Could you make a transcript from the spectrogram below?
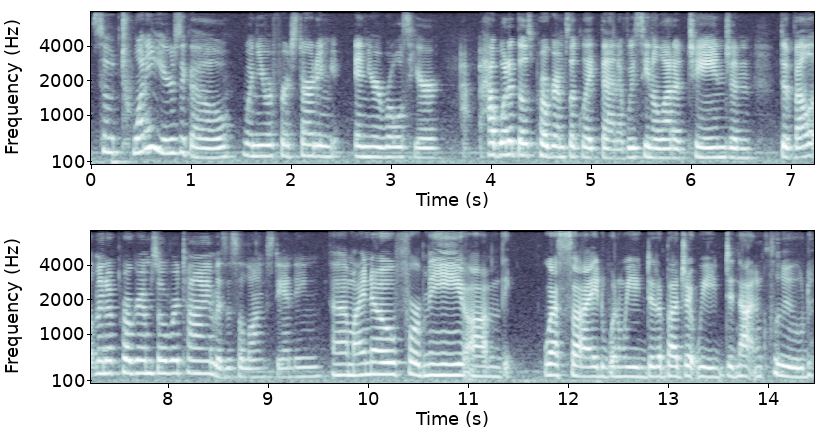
So 20 years ago, when you were first starting in your roles here, how what did those programs look like then? Have we seen a lot of change and development of programs over time? Is this a long-standing? Um, I know for me on the west side, when we did a budget, we did not include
